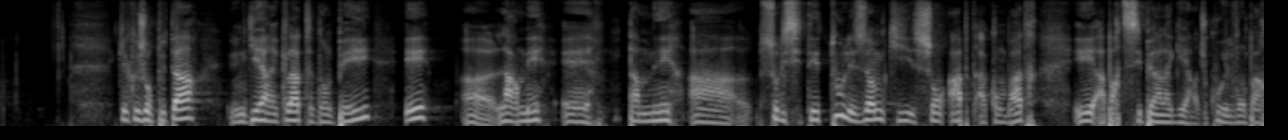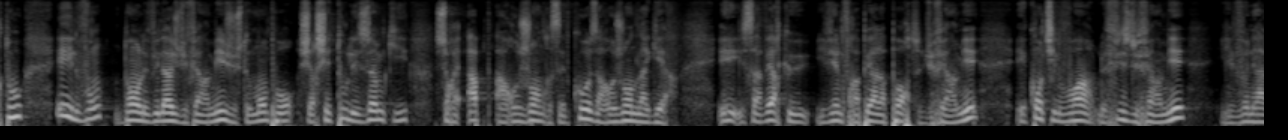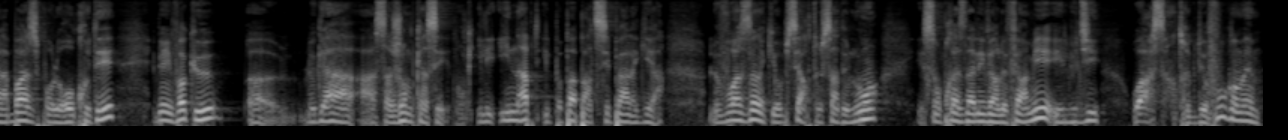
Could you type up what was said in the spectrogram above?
Quelques jours plus tard, une guerre éclate dans le pays et euh, l'armée est amenée à solliciter tous les hommes qui sont aptes à combattre et à participer à la guerre. Du coup, ils vont partout et ils vont dans le village du fermier justement pour chercher tous les hommes qui seraient aptes à rejoindre cette cause, à rejoindre la guerre. Et il s'avère qu'ils viennent frapper à la porte du fermier et quand ils voient le fils du fermier, il venait à la base pour le recruter, eh bien, il voit que euh, le gars a sa jambe cassée, donc il est inapte, il peut pas participer à la guerre. Le voisin qui observe tout ça de loin, il s'empresse d'aller vers le fermier et il lui dit, waouh, c'est un truc de fou quand même.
